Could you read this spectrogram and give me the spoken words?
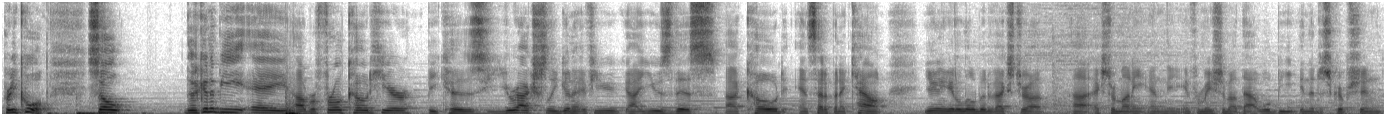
Pretty cool. So there's going to be a, a, referral code here because you're actually going to, if you uh, use this uh, code and set up an account, you're going to get a little bit of extra, uh, extra money and the information about that will be in the description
